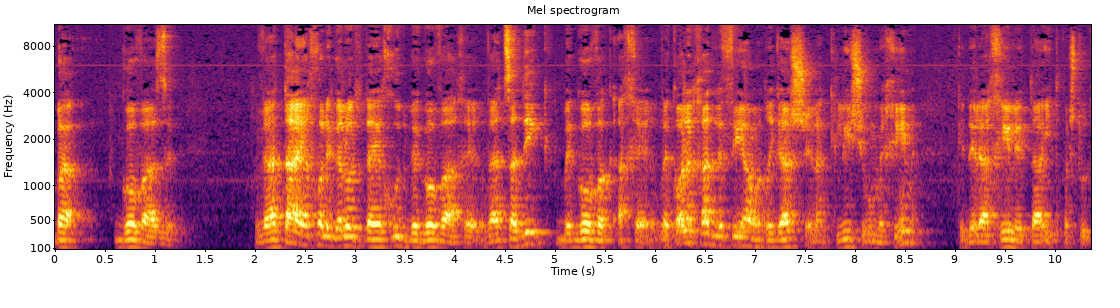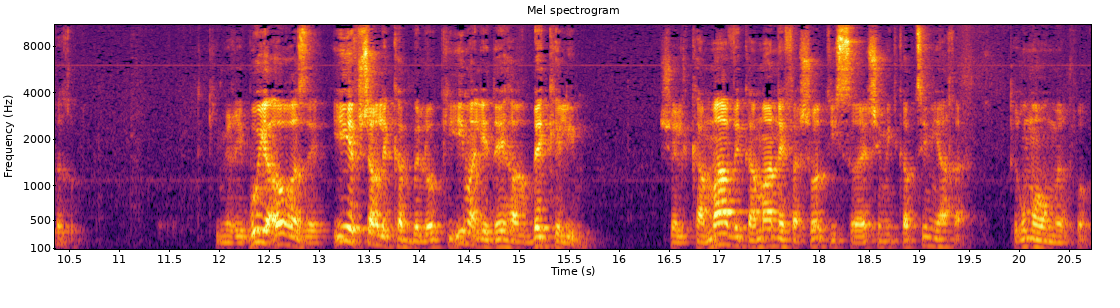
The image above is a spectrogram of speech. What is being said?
בגובה הזה. ואתה יכול לגלות את האיכות בגובה אחר, והצדיק בגובה אחר, וכל אחד לפי המדרגה של הכלי שהוא מכין כדי להכיל את ההתפשטות הזאת. כי מריבוי האור הזה אי אפשר לקבלו כי אם על ידי הרבה כלים של כמה וכמה נפשות ישראל שמתקבצים יחד. תראו מה הוא אומר פה.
